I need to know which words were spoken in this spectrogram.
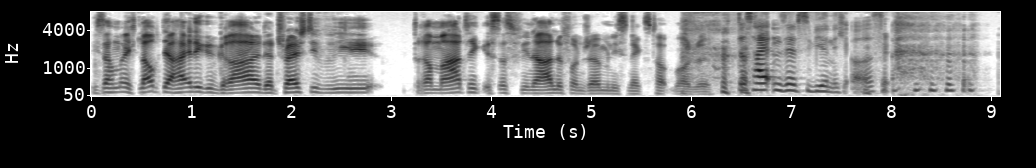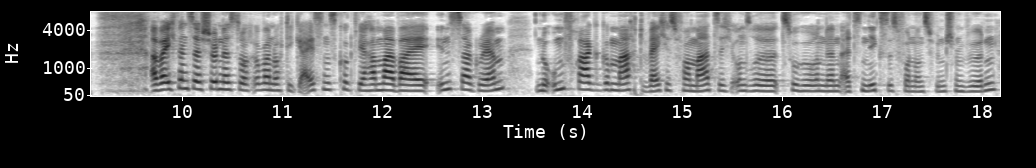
ich sag mal, ich glaube, der heilige Gral der Trash-TV Dramatik ist das Finale von Germany's Next Topmodel. Das halten selbst wir nicht aus. Aber ich finde es ja schön, dass du auch immer noch die Geissens guckt. Wir haben mal bei Instagram eine Umfrage gemacht, welches Format sich unsere Zuhörenden als nächstes von uns wünschen würden.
